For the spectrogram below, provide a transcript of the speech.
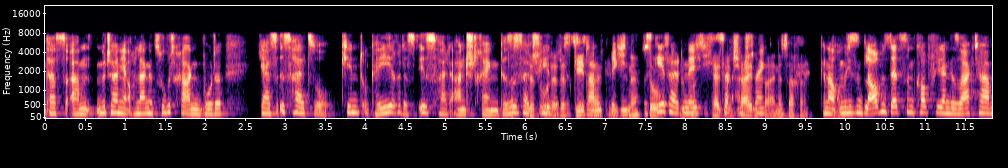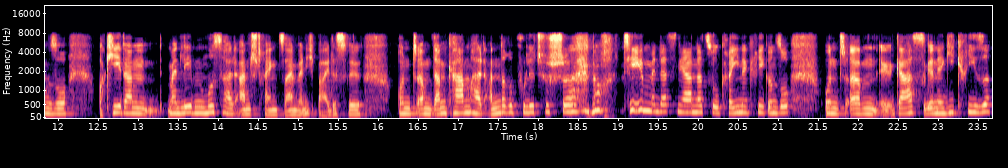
dass ähm, Müttern ja auch lange zugetragen wurde, ja, es ist halt so. Kind und Karriere, das ist halt anstrengend. Das, das ist halt das, schwierig. Oder das geht halt nicht, ne? Das so, geht halt nicht. Musst dich halt, halt entscheiden für eine Sache. Genau. Und mit mhm. diesen Glaubenssätzen im Kopf, die dann gesagt haben, so, okay, dann, mein Leben muss halt anstrengend sein, wenn ich beides will. Und ähm, dann kamen halt andere politische noch Themen in den letzten Jahren dazu, Ukraine-Krieg und so und ähm, Gas-, Energiekrise.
